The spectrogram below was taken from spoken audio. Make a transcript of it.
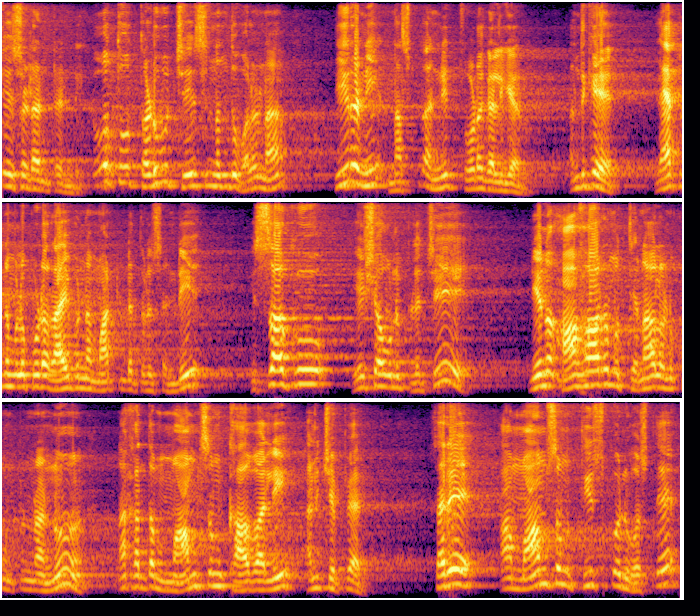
చేశాడంటండి. లోతు తడువు చేసినందు వలన తీరని నష్టాన్ని చూడగలిగారు. అందుకే లేఖనంలో కూడా రాయబడిన మాట అంటే తెలుసండి ఇస్సాకు ఏషావును పిలిచి నేను ఆహారము తినాలనుకుంటున్నాను నాకు అంత మాంసం కావాలి అని చెప్పారు. సరే ఆ మాంసం తీసుకొని వస్తే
